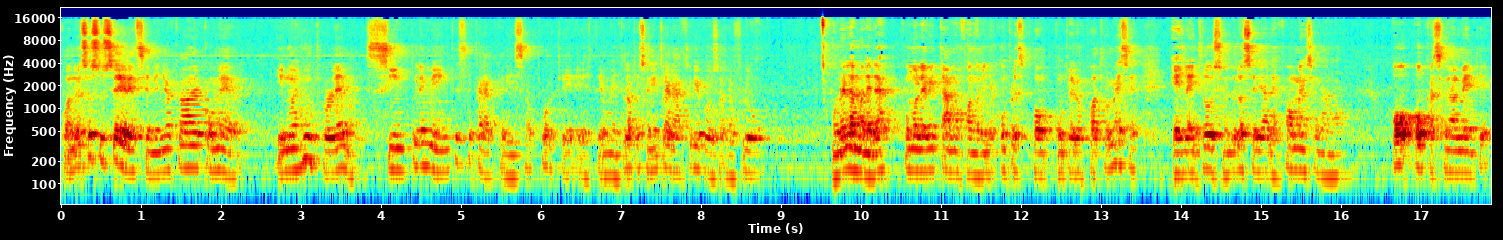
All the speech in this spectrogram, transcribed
Cuando eso sucede, si el niño acaba de comer y no es un problema, simplemente se caracteriza porque este, aumenta la presión intragástrica y produce reflujo. Una de las maneras como le evitamos cuando el niño cumple, cumple los cuatro meses es la introducción de los cereales, como mencionamos, o ocasionalmente,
